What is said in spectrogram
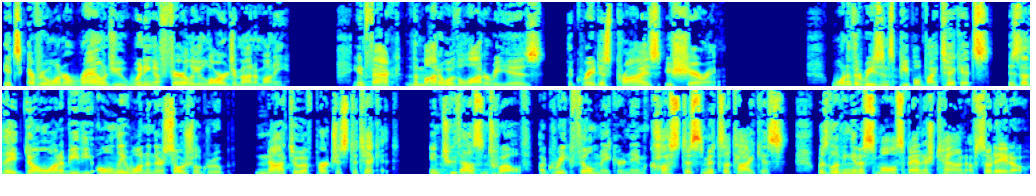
It's everyone around you winning a fairly large amount of money. In fact, the motto of the lottery is the greatest prize is sharing. One of the reasons people buy tickets is that they don't want to be the only one in their social group not to have purchased a ticket. In 2012, a Greek filmmaker named Kostas Mitsotakis was living in a small Spanish town of Sodeto.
